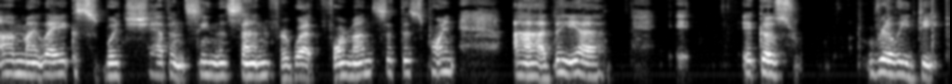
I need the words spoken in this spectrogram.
on my legs, which haven't seen the sun for what, four months at this point, uh, the, uh, it, it goes really deep.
